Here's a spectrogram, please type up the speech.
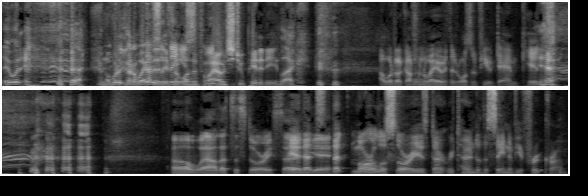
It would. I would have got away That's with it if it wasn't for my you- own stupidity. Like, I would have gotten away with it. If it wasn't for you damn kids. yeah, Oh wow, that's a story. So yeah, that's yeah, that moral of the story is don't return to the scene of your fruit crime.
